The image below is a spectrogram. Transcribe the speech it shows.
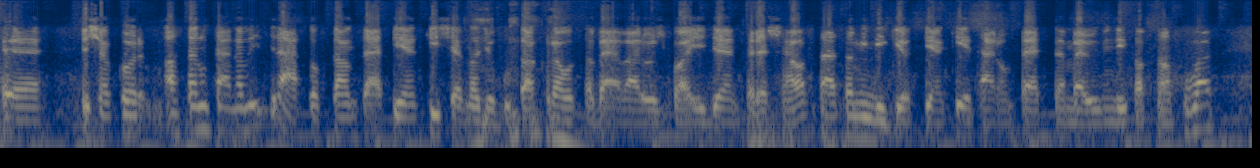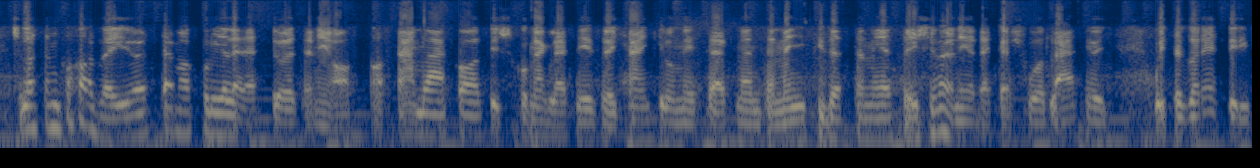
E, és akkor aztán utána így rászoktam, tehát ilyen kisebb-nagyobb utakra ott a belvárosba így rendszeresen használtam, mindig jött ilyen két-három percen belül, mindig kaptam fuvat, és aztán amikor hazajöttem, akkor ugye le lehet tölteni a, a számlákat, és akkor meg lehet nézni, hogy hány kilométert mentem, mennyit fizettem érte, és nagyon érdekes volt látni, hogy, hogy ez a reptéri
